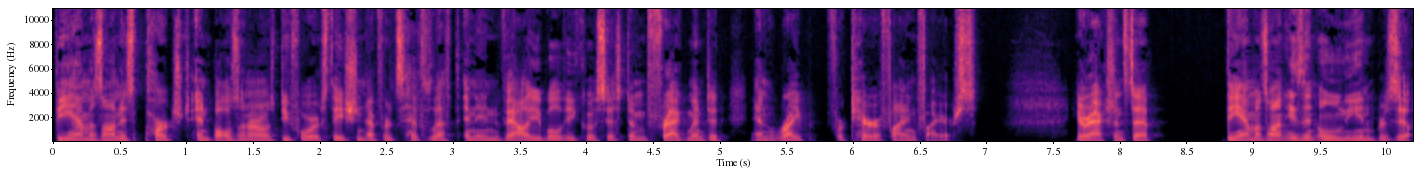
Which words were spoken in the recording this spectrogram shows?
The Amazon is parched, and Bolsonaro's deforestation efforts have left an invaluable ecosystem fragmented and ripe for terrifying fires. Your action step? The Amazon isn't only in Brazil.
